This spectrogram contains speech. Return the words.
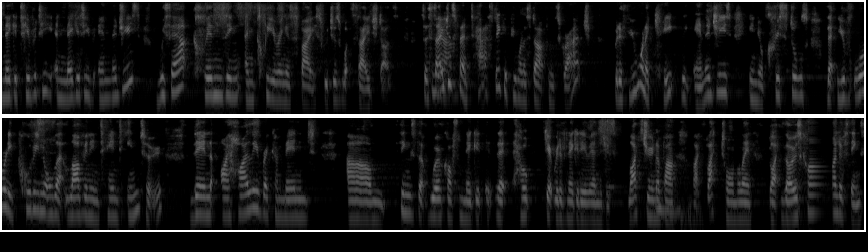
negativity and negative energies without cleansing and clearing a space, which is what sage does. So sage yeah. is fantastic if you want to start from scratch. But if you want to keep the energies in your crystals that you've already put in all that love and intent into, then I highly recommend um, things that work off negative, that help get rid of negative energies, like juniper, mm-hmm. like black tourmaline, like those kind of things.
